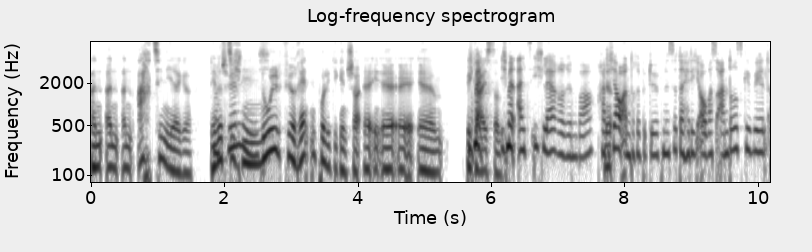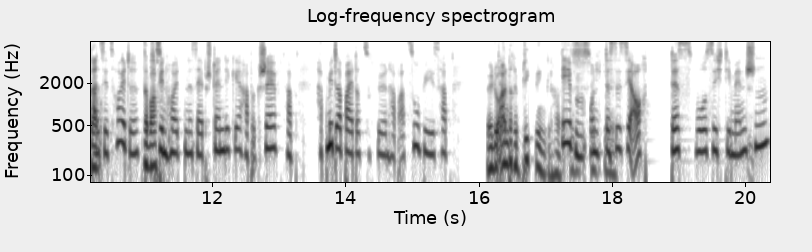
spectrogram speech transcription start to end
ein, ein, ein 18-Jähriger, der Natürlich. wird sich null für Rentenpolitik äh, äh, äh, äh, begeistern. Ich meine, ich mein, als ich Lehrerin war, hatte ja. ich auch andere Bedürfnisse. Da hätte ich auch was anderes gewählt da, als jetzt heute. ich bin heute eine Selbstständige, habe ein Geschäft, habe hab Mitarbeiter zu führen, habe Azubis, habe weil du andere Blickwinkel hast. Eben, das und das ist ja auch das, wo sich die Menschen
